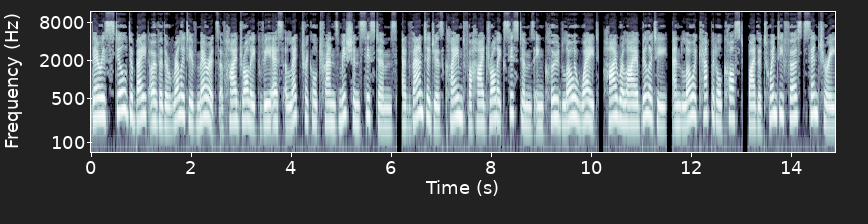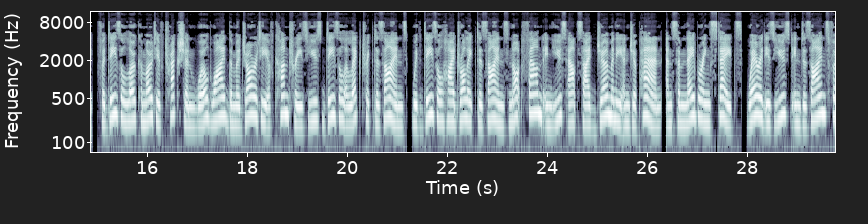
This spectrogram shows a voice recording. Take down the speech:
There is still debate over the relative merits of hydraulic vs electrical transmission systems. Advantages claimed for hydraulic systems include lower weight, high reliability, and lower capital cost. By the 21st century, for diesel locomotive traction worldwide, the majority of countries used diesel electric designs, with diesel hydraulic designs not found in use outside Germany and Japan, and some neighboring states, where it is used in designs for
